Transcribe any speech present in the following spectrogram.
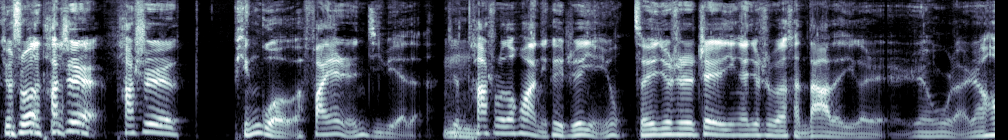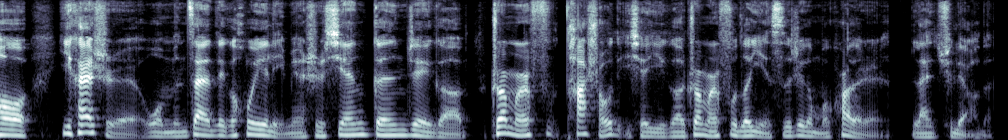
就说他是他是苹果发言人级别的，就他说的话你可以直接引用，所以就是这应该就是个很大的一个人人物了。然后一开始我们在这个会议里面是先跟这个专门负他手底下一个专门负责隐私这个模块的人来去聊的，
